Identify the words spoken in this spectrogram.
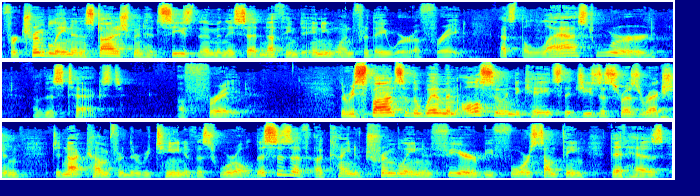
for trembling and astonishment had seized them, and they said nothing to anyone, for they were afraid. That's the last word of this text afraid. The response of the women also indicates that Jesus' resurrection did not come from the routine of this world. This is a, a kind of trembling and fear before something that has,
